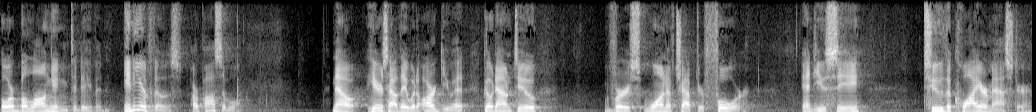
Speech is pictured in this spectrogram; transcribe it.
or belonging to David. Any of those are possible. Now, here's how they would argue it. Go down to verse 1 of chapter 4, and you see, to the choir master.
